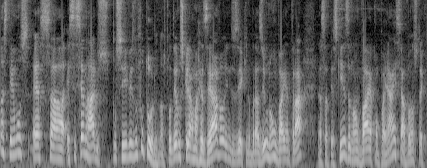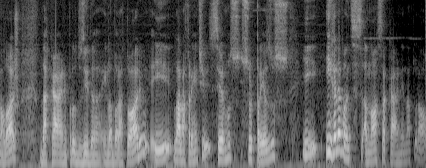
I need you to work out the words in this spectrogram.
nós temos essa, esses cenários possíveis no futuro. Nós podemos criar uma reserva e dizer que no Brasil não vai entrar nessa pesquisa, não vai acompanhar esse avanço tecnológico da carne produzida em laboratório e lá na frente sermos surpresos e irrelevantes. A nossa carne natural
